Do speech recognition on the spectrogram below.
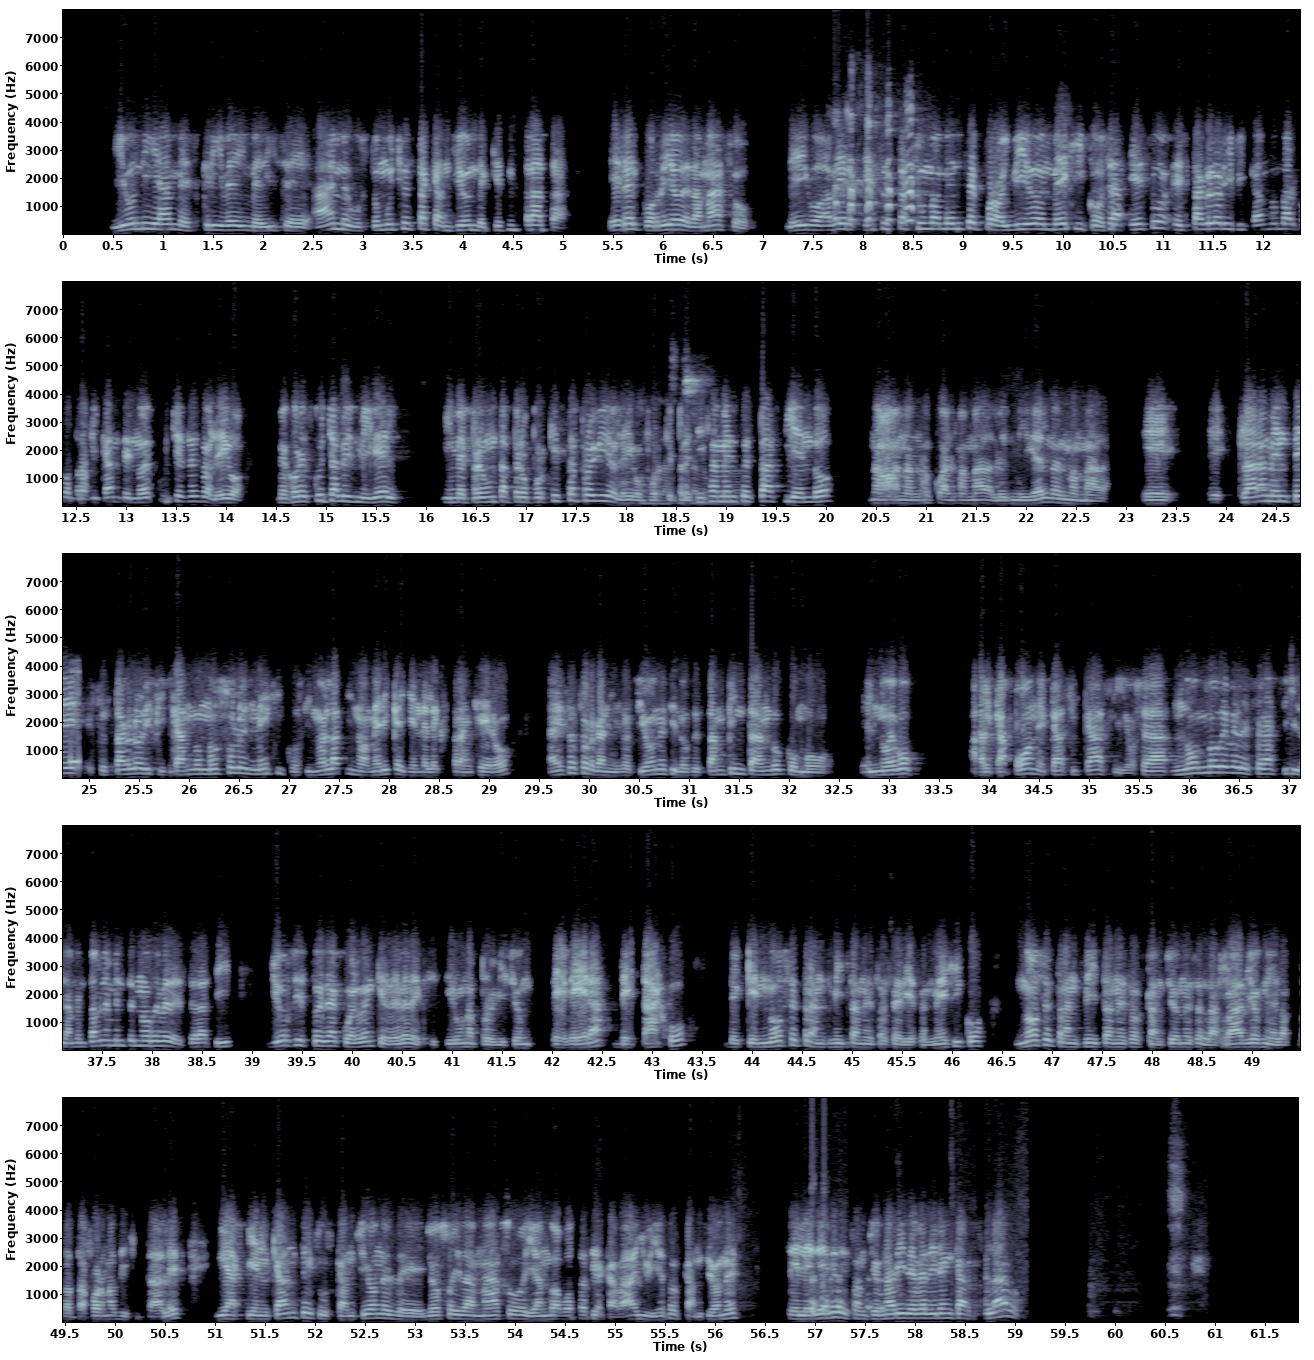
Y un día me escribe y me dice, ay, me gustó mucho esta canción, ¿de qué se trata? Era el corrido de Damaso. Le digo, a ver, eso está sumamente prohibido en México, o sea, eso está glorificando a un narcotraficante, no escuches eso, le digo, mejor escucha a Luis Miguel. Y me pregunta, ¿pero por qué está prohibido? Le digo, porque precisamente está haciendo, no, no, no, ¿cuál mamada? Luis Miguel no es mamada. Eh, eh, claramente se está glorificando no solo en México, sino en Latinoamérica y en el extranjero a esas organizaciones y los están pintando como el nuevo al Capone, casi, casi. O sea, no, no debe de ser así. Lamentablemente no debe de ser así. Yo sí estoy de acuerdo en que debe de existir una prohibición severa, de tajo, de que no se transmitan esas series en México, no se transmitan esas canciones en las radios ni en las plataformas digitales, y a quien cante sus canciones de Yo soy Damaso y ando a botas y a caballo y esas canciones, se le debe de sancionar y debe de ir encarcelado.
